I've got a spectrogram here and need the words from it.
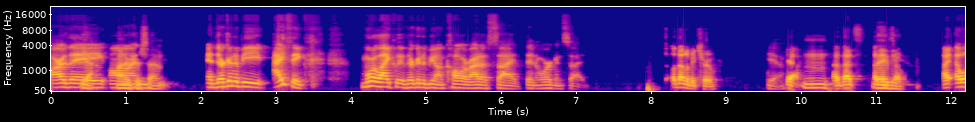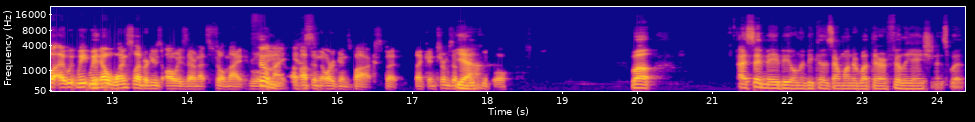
are they Hundred on? percent. and they're going to be i think more likely they're going to be on colorado's side than Oregon side Oh, that'll be true. yeah Mm, Uh, that's I think maybe. so. I, I, well, I, we, we know one celebrity who's always there, and that's Phil Knight, who will Phil be Knight, up yes. in the Oregon's box. But like in terms of Yeah. new people, Well, I say maybe only because I wonder what their affiliation is with.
